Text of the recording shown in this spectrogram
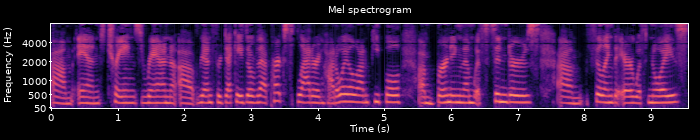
um, and trains ran uh, ran for decades over that park splattering hot oil on people, um, burning them with cinders, um, filling the air with noise.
